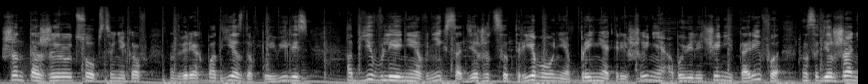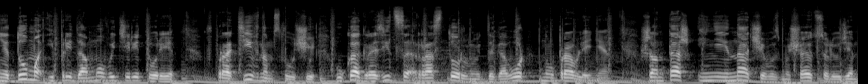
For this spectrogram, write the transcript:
шантажирует собственников. На дверях подъездов появились объявления. В них содержится требование принять решение об увеличении тарифа на содержание дома и придомовой территории. В противном случае УК грозится расторгнуть договор на управление. Шантаж и не иначе возмущаются люди.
